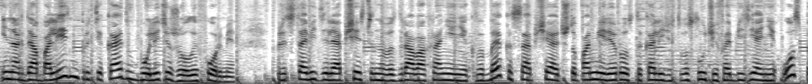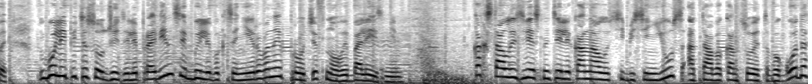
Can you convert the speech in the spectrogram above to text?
Иногда болезнь протекает в более тяжелой форме. Представители общественного здравоохранения Квебека сообщают, что по мере роста количества случаев обезьяний оспы более 500 жителей провинции были вакцинированы против новой болезни. Как стало известно телеканалу CBC News, Оттава к концу этого года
